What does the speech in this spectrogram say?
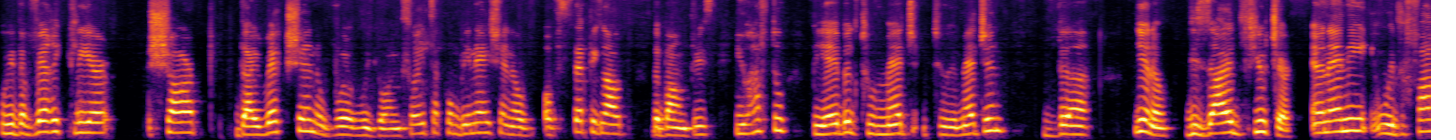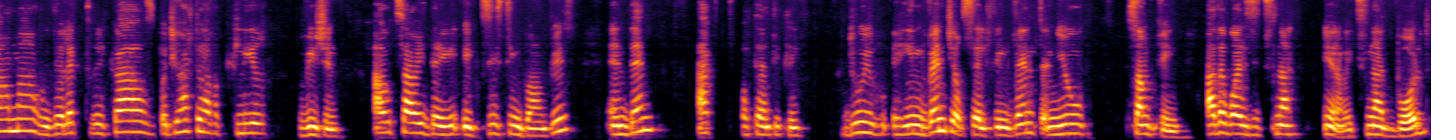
with a very clear, sharp direction of where we're going. So it's a combination of, of stepping out the boundaries. You have to be able to imagine to imagine the you know desired future and any with pharma with electric cars but you have to have a clear vision outside the existing boundaries and then act authentically do you invent yourself invent a new something otherwise it's not you know it's not bold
